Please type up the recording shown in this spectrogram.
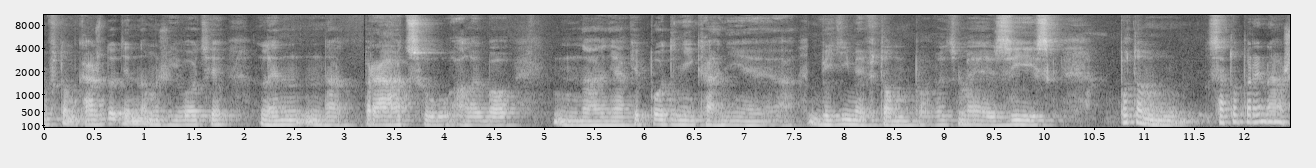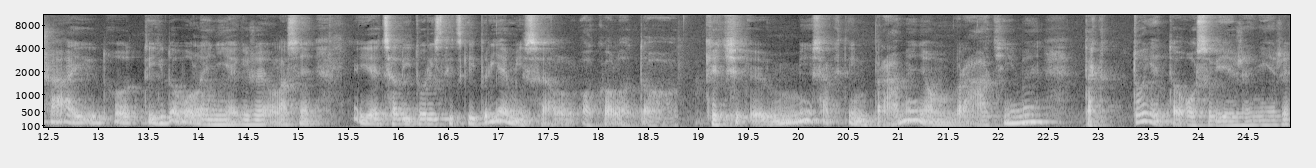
v tom každodennom živote len na prácu alebo na nejaké podnikanie a vidíme v tom povedzme zisk. Potom sa to prenáša aj do tých dovoleniek, že vlastne je celý turistický priemysel okolo toho. Keď my sa k tým prameňom vrátime, tak to je to osvieženie, že,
